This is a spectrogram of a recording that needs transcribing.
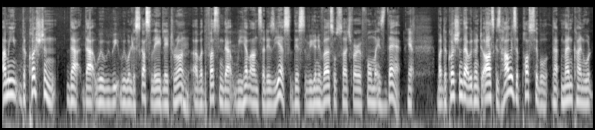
I mean, the question that that we we, we will discuss late, later on, Mm. uh, but the first thing that we have answered is yes, this universal search for a reformer is there. Yep. But the question that we're going to ask is how is it possible that mankind would,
